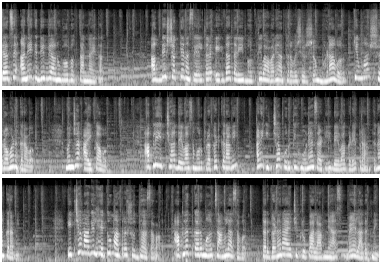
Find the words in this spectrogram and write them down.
त्याचे अनेक दिव्य अनुभव भक्तांना येतात. अगदीच शक्य नसेल तर एकदा तरी भक्तिभावाने अथर्व शीर्ष म्हणावं किंवा श्रवण करावं. म्हणजे ऐकावं. आपली इच्छा देवासमोर प्रकट करावी आणि इच्छापूर्ती होण्यासाठी देवाकडे प्रार्थना करावी. इच्छेमागील हेतू मात्र शुद्ध असावा. आपलं कर्म चांगलं असावं तर गणरायाची कृपा लाभण्यास वेळ लागत नाही.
